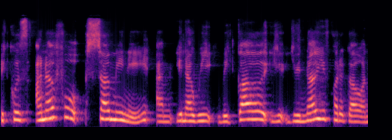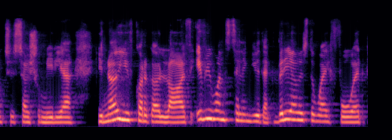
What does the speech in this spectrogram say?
because I know for so many, um, you know, we we go, you you know, you've got to go onto social media, you know, you've got to go live. Everyone's telling you that video is the way forward,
